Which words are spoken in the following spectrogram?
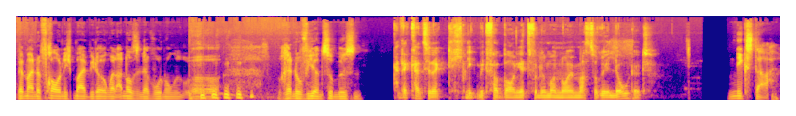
Wenn meine Frau nicht meint, wieder irgendwas anderes in der Wohnung äh, renovieren zu müssen. Da kannst du da Technik mit verbauen. Jetzt, wo du mal neu machst, so reloaded. Nix da.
